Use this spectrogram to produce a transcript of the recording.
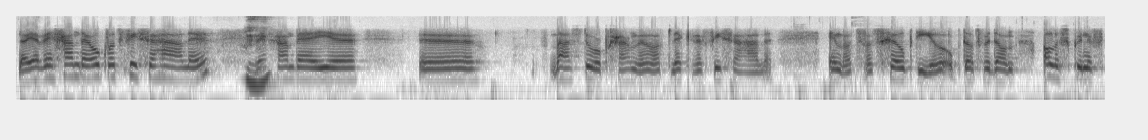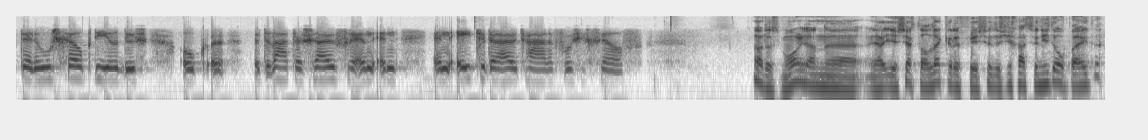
Nou ja, wij gaan daar ook wat vissen halen, hè. Mhm. Mm -hmm. Wij gaan bij uh, uh, Maasdorp gaan we wat lekkere vissen halen. En wat, wat schelpdieren. Opdat we dan alles kunnen vertellen hoe schelpdieren dus ook eh, het water zuiveren en, en, en eten eruit halen voor zichzelf. Nou, dat is mooi. Dan, eh, ja, je zegt al lekkere vissen, dus je gaat ze niet opeten?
